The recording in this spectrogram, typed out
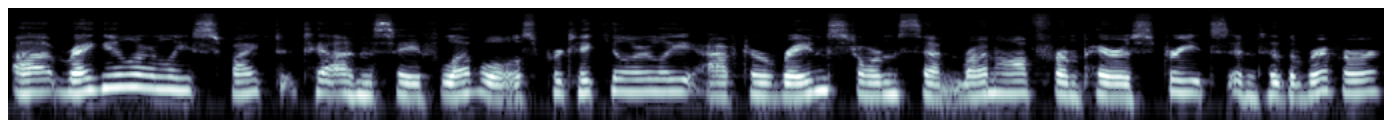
uh, regularly spiked to unsafe levels, particularly after rainstorms sent runoff from Paris streets into the river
